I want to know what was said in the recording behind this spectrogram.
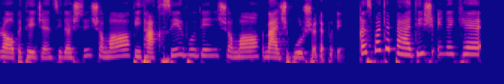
رابطه جنسی داشتین شما بی تقصیر بودین شما مجبور شده بودین. قسمت بعدیش اینه که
